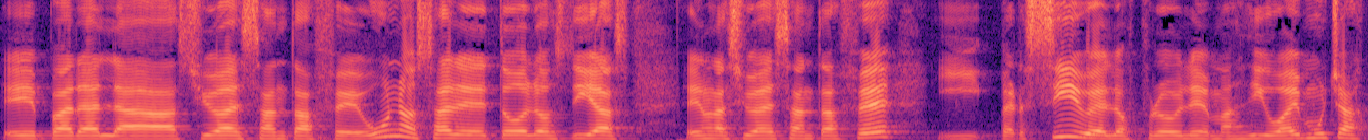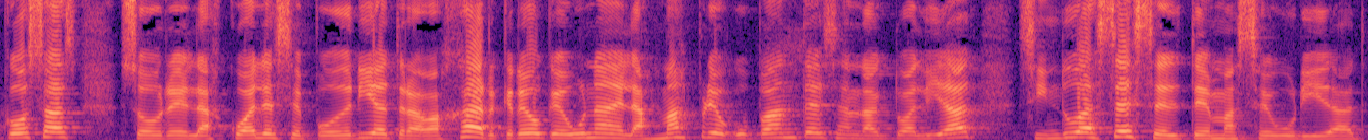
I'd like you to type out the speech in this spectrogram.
eh, para la ciudad de Santa Fe. Uno sale todos los días en la ciudad de Santa Fe y percibe los problemas. Hay muchas cosas sobre las cuales se podría trabajar. Creo que una de las más preocupantes en la actualidad, sin dudas, es el tema seguridad.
